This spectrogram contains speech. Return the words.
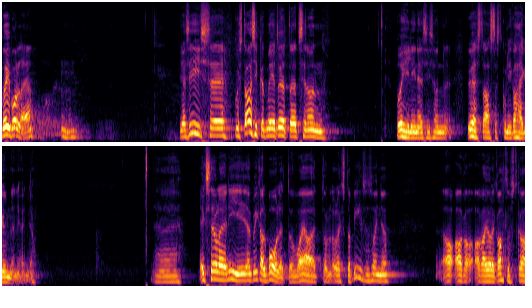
võib-olla jah mm. -hmm. ja siis, eh, kui staažikad meie töötajad siin on, põhiline siis on ühest aastast kuni kahekümneni, on ju eks see ole nii nagu igal pool, et on vaja, et oleks stabiilsus, on ju, aga, aga ei ole kahtlust ka,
